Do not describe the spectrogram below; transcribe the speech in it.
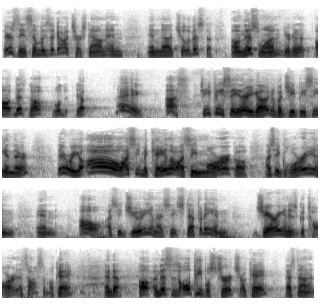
There's the Assemblies of God Church down in, in uh, Chula Vista. On this one, you're going to, oh, this, oh, we'll, yep. Hey, us, GPC. There you go. I'm going to put GPC in there. There we go. Oh, I see Michaela. I see Mark. Oh, I see Glory and, and, oh, I see Judy and I see Stephanie and Jerry and his guitar. That's awesome. Okay. And, uh, oh, and this is All People's Church. Okay. That's down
